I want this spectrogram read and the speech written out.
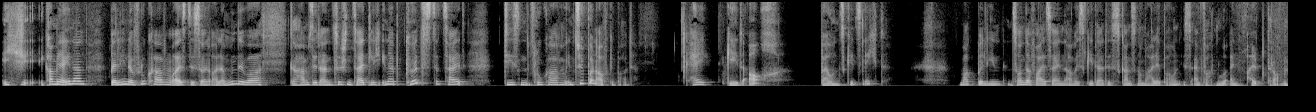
Ich, ich kann mich erinnern, Berliner Flughafen, als das so in aller Munde war, da haben sie dann zwischenzeitlich innerhalb kürzester Zeit diesen Flughafen in Zypern aufgebaut. Hey, geht auch. Bei uns geht's nicht. Mag Berlin ein Sonderfall sein, aber es geht ja, das ganz normale Bauen ist einfach nur ein Albtraum.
